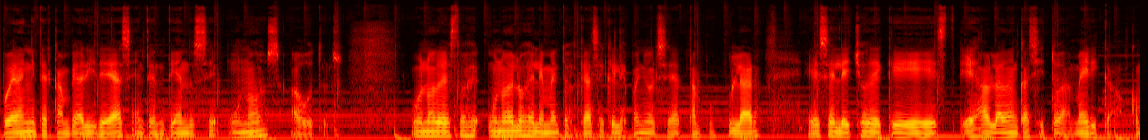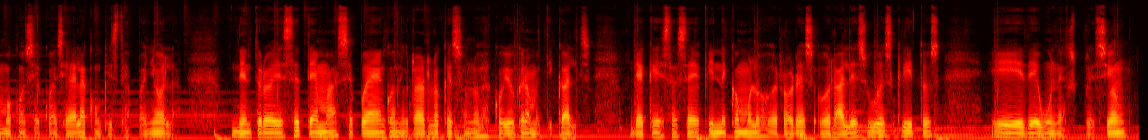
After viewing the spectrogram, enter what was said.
puedan intercambiar ideas entendiéndose unos a otros. Uno de, estos, uno de los elementos que hace que el español sea tan popular es el hecho de que es, hablado en casi toda América como consecuencia de la conquista española. Dentro de este tema se puede encontrar lo que son los escollos gramaticales, ya que ésta se define como los errores orales u escritos eh, de una expresión.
